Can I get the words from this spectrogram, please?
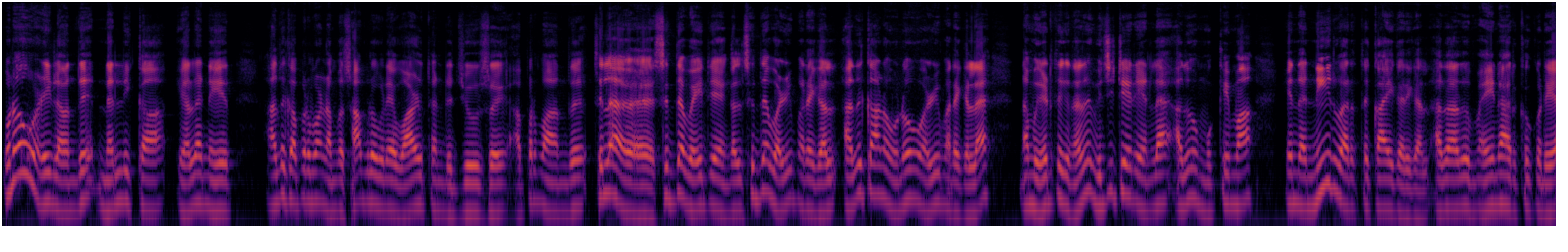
உணவு வழியில் வந்து நெல்லிக்காய் இளநீர் அதுக்கப்புறமா நம்ம சாப்பிடக்கூடிய வாழைத்தண்டு ஜூஸு அப்புறமா வந்து சில சித்த வைத்தியங்கள் சித்த வழிமுறைகள் அதுக்கான உணவு வழிமுறைகளை நம்ம எடுத்துக்கிறது வெஜிடேரியனில் அதுவும் முக்கியமாக இந்த நீர் வரத்து காய்கறிகள் அதாவது மெயினாக இருக்கக்கூடிய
